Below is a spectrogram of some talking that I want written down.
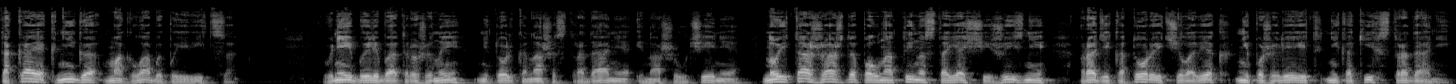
такая книга могла бы появиться. В ней были бы отражены не только наши страдания и наши учения, но и та жажда полноты настоящей жизни, ради которой человек не пожалеет никаких страданий,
